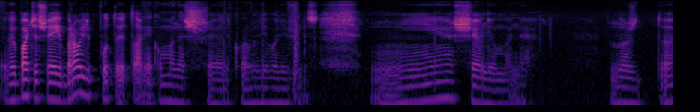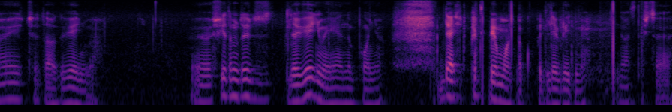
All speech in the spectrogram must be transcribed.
ви бачите, що я і брав путаю. Так, як у мене шель, королева ліжніс. Ні, шелі у мене. Нуждається. Так, ведьма. Е, Скільки там дають з- для ведьми, я не понял. 10, в принципі, можна купити для ведьми. 20 тисяч це.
